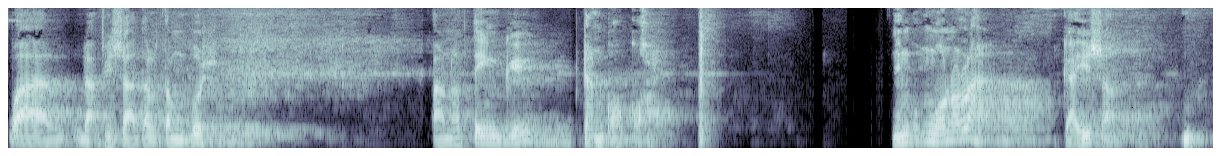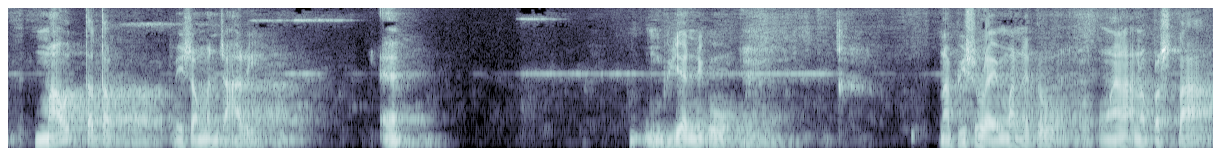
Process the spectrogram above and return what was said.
wah ndak bisa tertembus. Karena tinggi dan kokoh. Yang ngono lah gak bisa maut tetap bisa mencari eh? Biyen niku Nabi Sulaiman itu anak pesta.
